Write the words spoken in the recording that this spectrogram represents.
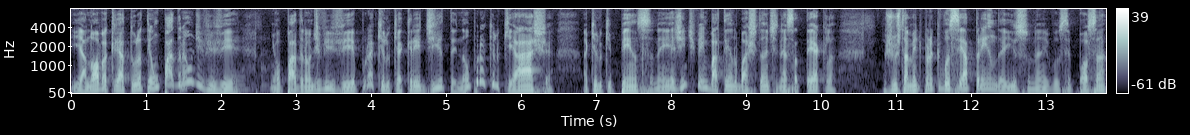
E a nova criatura tem um padrão de viver. É. É o padrão de viver por aquilo que acredita e não por aquilo que acha, aquilo que pensa. Né? E a gente vem batendo bastante nessa tecla justamente para que você aprenda isso, né? E você possa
